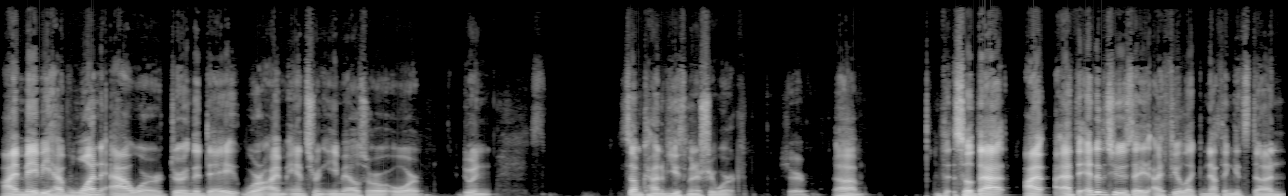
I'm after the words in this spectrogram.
I maybe have one hour during the day where I'm answering emails or or doing some kind of youth ministry work. Sure. Um, th- so that I at the end of the Tuesday, I feel like nothing gets done,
